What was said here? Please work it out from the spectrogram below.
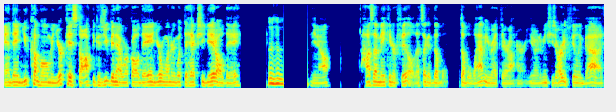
And then you come home and you're pissed off because you've been at work all day and you're wondering what the heck she did all day. Mm-hmm. You know, how's that making her feel? That's like a double double whammy right there on her. You know what I mean? She's already feeling bad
